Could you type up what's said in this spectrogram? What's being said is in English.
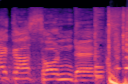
Like a Sunday.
